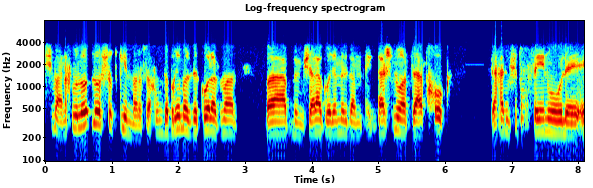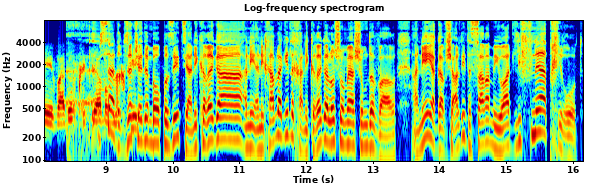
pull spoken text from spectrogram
תשמע, אנחנו לא, לא שותקים בנושא, אנחנו מדברים על זה כל הזמן. בממשלה הקודמת גם הגשנו הצעת חוק עם שותפינו לוועדת חקירה ממלכתית. בסדר, זה כשהייתם באופוזיציה. אני כרגע, אני, אני חייב להגיד לך, אני כרגע לא שומע שום דבר. אני, אגב, שאלתי את השר המיועד לפני הבחירות,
